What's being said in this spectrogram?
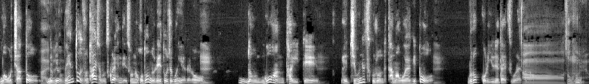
まあお茶と、はいででも弁当でその大したもん作らへんで、そんなほとんど冷凍食品やけど、うん。でもご飯炊いて、うんえ自分で作るのって卵焼きとうん。ブロッコリー茹でたやつぐらいかな。ああ、そうなんや。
